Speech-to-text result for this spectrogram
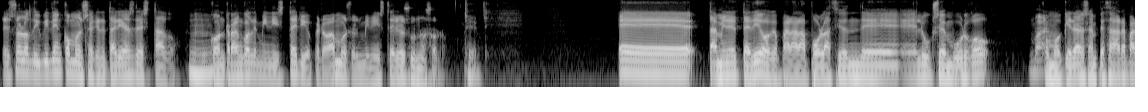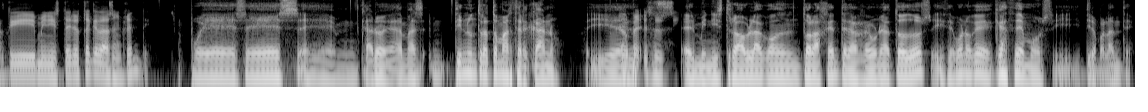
eso lo dividen como en secretarías de Estado, con rango de ministerio, pero vamos, el ministerio es uno solo. Sí. Eh, también te digo que para la población de Luxemburgo, Bueno, como quieras empezar a repartir ministerios, te quedas sin gente. Pues es. eh, claro, además tiene un trato más cercano. Y el, Eso sí. el ministro habla con toda la gente, las reúne a todos y dice, bueno, ¿qué, qué hacemos? Y tira para adelante.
